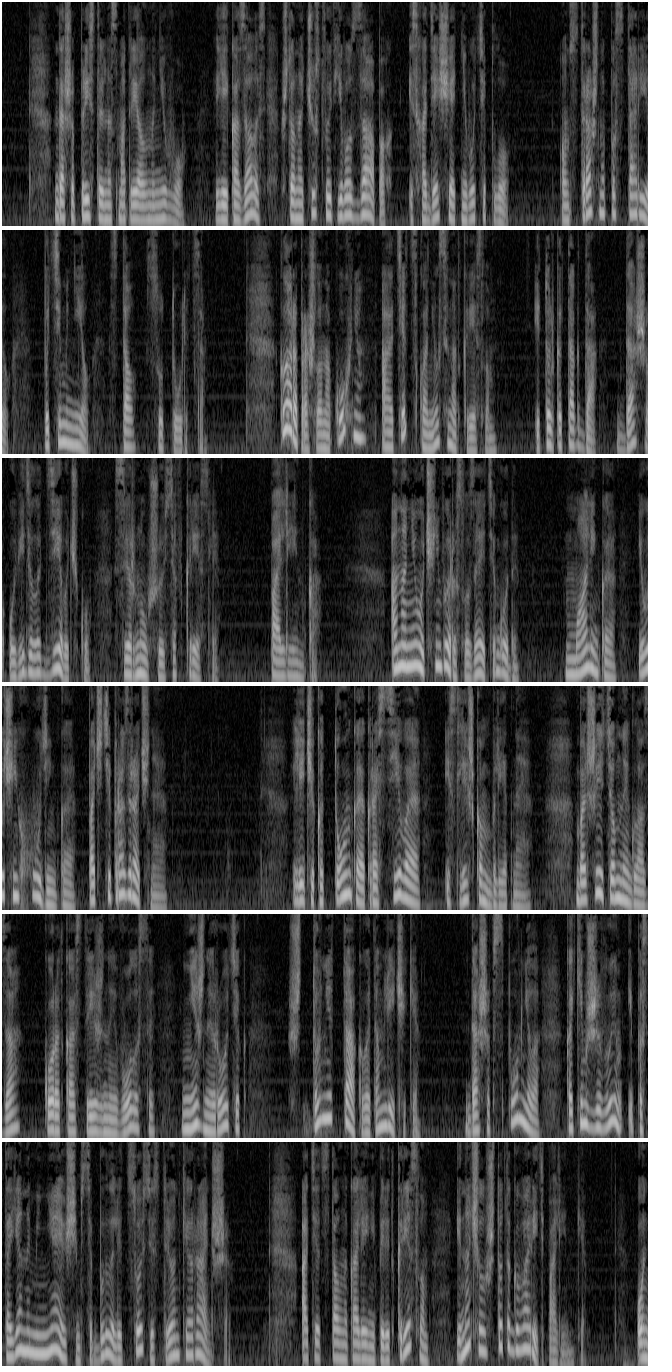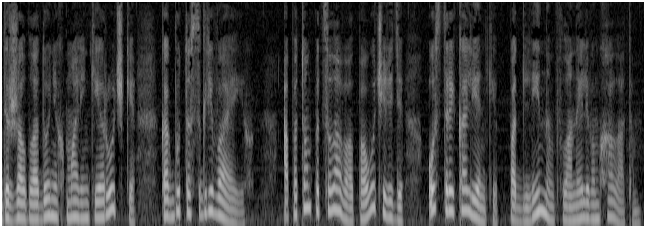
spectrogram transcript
Даша пристально смотрела на него. Ей казалось, что она чувствует его запах, исходящее от него тепло. Он страшно постарел, потемнел, стал сутулиться. Клара прошла на кухню, а отец склонился над креслом. И только тогда — Даша увидела девочку, свернувшуюся в кресле. Полинка. Она не очень выросла за эти годы. Маленькая и очень худенькая, почти прозрачная. Личико тонкое, красивое и слишком бледное. Большие темные глаза, коротко остриженные волосы, нежный ротик. Что не так в этом личике? — Даша вспомнила, каким живым и постоянно меняющимся было лицо сестренки раньше. Отец встал на колени перед креслом и начал что-то говорить Полинке. Он держал в ладонях маленькие ручки, как будто согревая их, а потом поцеловал по очереди острые коленки под длинным фланелевым халатом.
